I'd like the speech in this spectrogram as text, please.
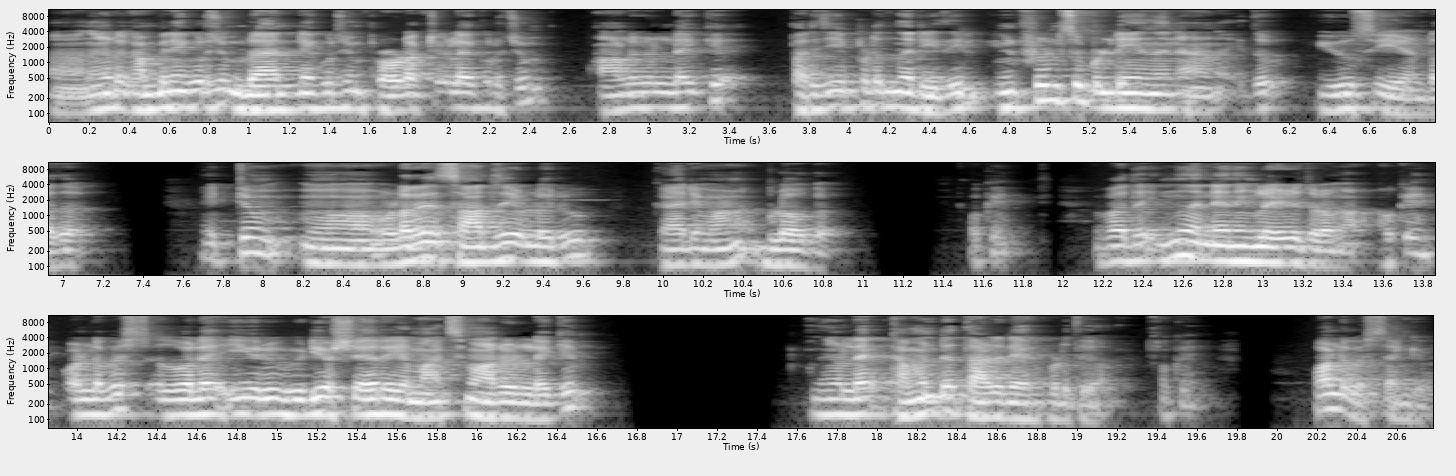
നിങ്ങളുടെ കമ്പനിയെക്കുറിച്ചും ബ്രാൻഡിനെക്കുറിച്ചും പ്രോഡക്റ്റുകളെക്കുറിച്ചും ആളുകളിലേക്ക് പരിചയപ്പെടുന്ന രീതിയിൽ ഇൻഫ്ലുവൻസ് ബിൽഡ് ചെയ്യുന്നതിനാണ് ഇത് യൂസ് ചെയ്യേണ്ടത്. ഏറ്റവും വളരെ സാധ്യതയുള്ളൊരു കാര്യമാണ് ബ്ലോഗ് ഓക്കെ അപ്പോൾ അത് ഇന്ന് തന്നെ നിങ്ങൾ എഴുതി തുടങ്ങാം. ഓക്കെ ഓൾ ദ ബെസ്റ്റ് അതുപോലെ ഈ ഒരു വീഡിയോ ഷെയർ ചെയ്യുക മാക്സിമം ആളുകളിലേക്ക്. നിങ്ങളുടെ കമന്റ് താഴെ രേഖപ്പെടുത്തുക. Okay all the best thank you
